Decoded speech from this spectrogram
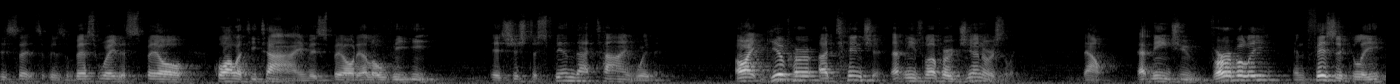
is, is the best way to spell quality time is spelled L-O-V-E. It's just to spend that time with them. All right, give her attention. That means love her generously. Now, that means you verbally and physically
